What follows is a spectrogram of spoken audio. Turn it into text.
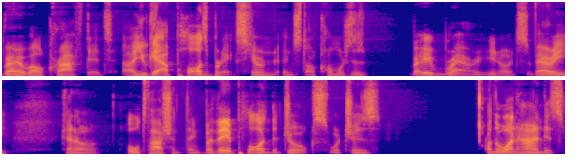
very well crafted. Uh, you get applause breaks here in, in Stockholm, which is very rare. You know, it's a very kind of old fashioned thing, but they applaud the jokes, which is on the one hand, it's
